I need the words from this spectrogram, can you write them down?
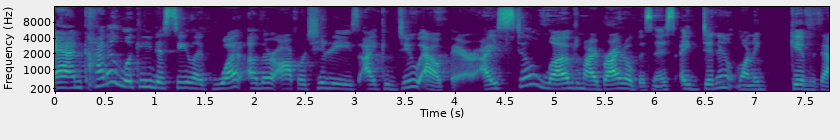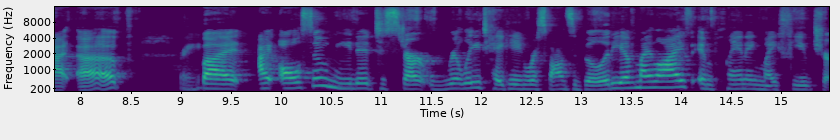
and kind of looking to see like what other opportunities I could do out there. I still loved my bridal business. I didn't want to give that up. Right. But I also needed to start really taking responsibility of my life and planning my future.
